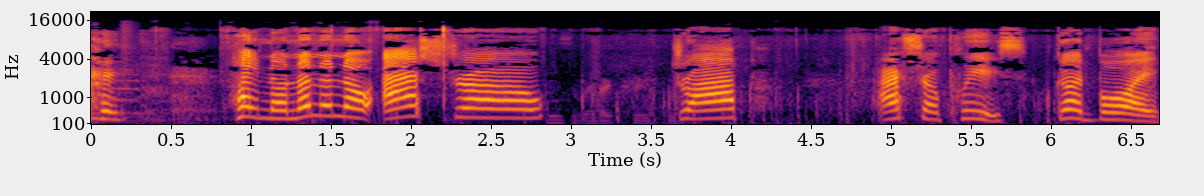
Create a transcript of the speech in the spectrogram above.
Hi. Hey, no, no, no, no. Astro. Drop. Astro, please. Good boy.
